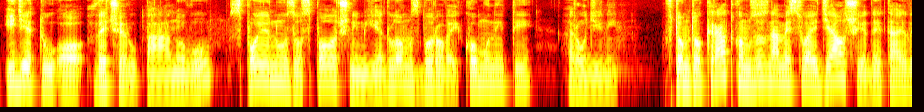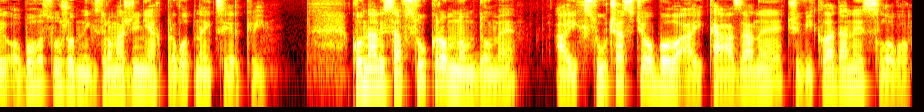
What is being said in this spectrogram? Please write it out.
Ide tu o večeru pánovu, spojenú so spoločným jedlom zborovej komunity, rodiny. V tomto krátkom zozname sú aj ďalšie detaily o bohoslužobných zhromaždeniach prvotnej cirkvi. Konali sa v súkromnom dome a ich súčasťou bolo aj kázané či vykladané slovo.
